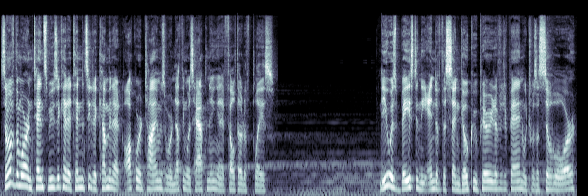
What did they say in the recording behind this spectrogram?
Some of the more intense music had a tendency to come in at awkward times where nothing was happening and it felt out of place. Nioh is based in the end of the Sengoku period of Japan, which was a civil war.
